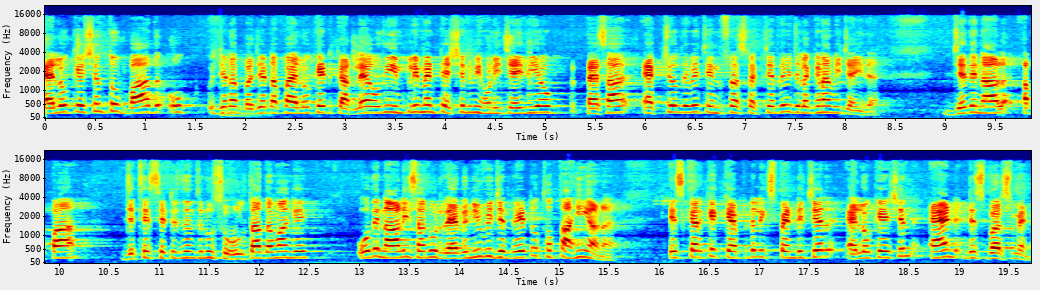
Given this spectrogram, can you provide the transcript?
ਐਲੋਕੇਸ਼ਨ ਤੋਂ ਬਾਅਦ ਉਹ ਜਿਹੜਾ ਬਜਟ ਆਪਾਂ ਐਲੋਕੇਟ ਕਰ ਲਿਆ, ਉਹਦੀ ਇੰਪਲੀਮੈਂਟੇਸ਼ਨ ਵੀ ਹੋਣੀ ਚਾਹੀਦੀ ਹੈ। ਉਹ ਪੈਸਾ ਐਕਚੁਅਲ ਦੇ ਵਿੱਚ ਇਨਫਰਾਸਟ੍ਰਕਚਰ ਦੇ ਵਿੱਚ ਲੱਗਣਾ ਵੀ ਚਾਹੀਦਾ ਜਿਹਦੇ ਨਾਲ ਆਪਾਂ ਜਿੱਥੇ ਸਿਟੀਜ਼ਨਸ ਨੂੰ ਸਹੂਲਤਾਂ ਦੇਵਾਂਗੇ, ਉਹਦੇ ਨਾਲ ਹੀ ਸਾਨੂੰ ਰੈਵਨਿਊ ਵੀ ਜਨਰੇਟ ਉੱਥੋਂ ਤਾਂ ਹੀ ਆਣਾ ਇਸ ਕਰਕੇ capital expenditure allocation and disbursement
